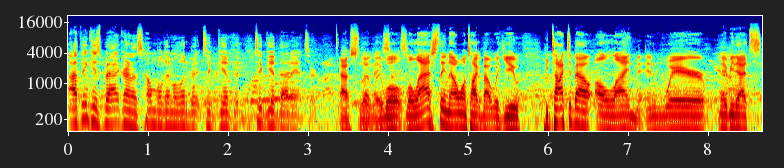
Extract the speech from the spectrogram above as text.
I think his background has humbled him a little bit to give it, to give that answer. Absolutely. makes Well, the last thing that I want to talk about with you, he talked about alignment and where maybe that's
